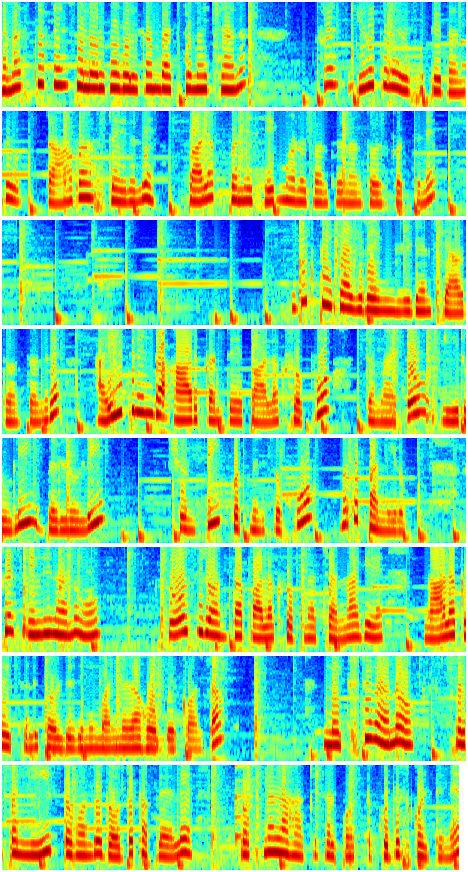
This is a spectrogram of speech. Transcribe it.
ನಮಸ್ತೆ ಫ್ರೆಂಡ್ಸ್ ಎಲ್ಲರಿಗೂ welcome back to my channel friends ಇವತ್ತಿನ ರೆಸಿಪಿ ಬಂದು ಡಾಬಾ ಸ್ಟೈಲಲ್ಲಿ ಪಾಲಕ್ ಪನ್ನೀರ್ ಹೇಗೆ ಮಾಡೋದು ಅಂತ ನಾನು ತೋರಿಸ್ಕೊಡ್ತೀನಿ. ಇದಕ್ಕೆ ಬೇಕಾಗಿರೋ ಇಂಗ್ರೀಡಿಯೆಂಟ್ಸ್ ಯಾವುದು ಅಂತಂದರೆ ಐದರಿಂದ ಆರು ಕಂತೆ ಪಾಲಕ್ ಸೊಪ್ಪು, ಟೊಮ್ಯಾಟೊ, ಈರುಳ್ಳಿ, ಬೆಳ್ಳುಳ್ಳಿ, ಶುಂಠಿ ಕೊತ್ತಂಬರಿ ಸೊಪ್ಪು ಮತ್ತು ಪನ್ನೀರು. ಫ್ರೆಂಡ್ಸ್ ಇಲ್ಲಿ ನಾನು ಸೋಸಿರೋಂಥ ಪಾಲಕ್ ಸೊಪ್ಪನ್ನ ಚೆನ್ನಾಗಿ ನಾಲ್ಕೈದು ಸಲ ತೊಳೆದಿದ್ದೀನಿ, ಮಣ್ಣೆಲ್ಲ ಹೋಗಬೇಕು ಅಂತ. ನೆಕ್ಸ್ಟ್ ನಾನು ಸ್ವಲ್ಪ ನೀರು ತಗೊಂಡು ದೊಡ್ಡ ತಪ್ಪಲೆಯಲ್ಲಿ ಸೊಪ್ಪನ್ನೆಲ್ಲ ಹಾಕಿ ಸ್ವಲ್ಪ ಹೊತ್ತು ಕುದಿಸ್ಕೊಳ್ತೀನಿ.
